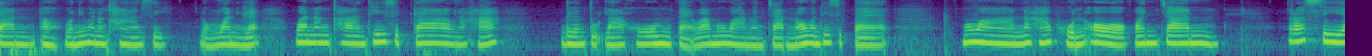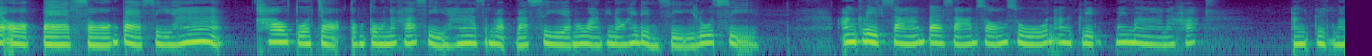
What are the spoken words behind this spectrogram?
จันทร์อ๋อวันนี้วันอังคารสิหลงวันอีกแล้ววันอังคารที่ 19 นะคะ เดือนตุลาคม แต่ว่าเมื่อวานวันจันทร์เนาะวันที่ 18 เมื่อวานนะคะ ผลออกวันจันทร์ รัสเซียออก 8 2 8 4 5 เข้าตัวเจาะตรงๆนะคะ4 5สำหรับรัสเซีย เมื่อวานพี่น้องให้เด่นสีรูด4อังกฤษ 3 8 3 2 0 อังกฤษไม่มานะคะ อังกฤษมา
